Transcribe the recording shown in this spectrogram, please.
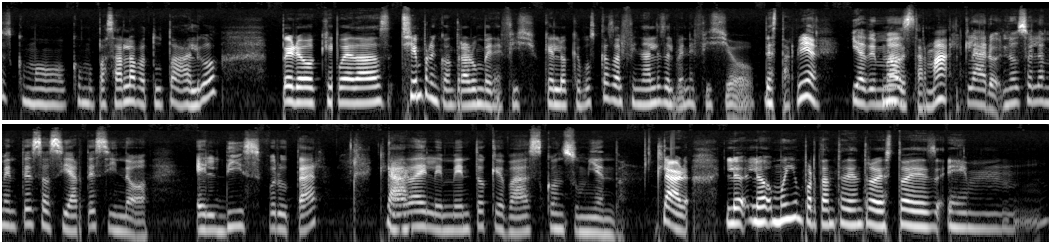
Es como, como pasar la batuta a algo pero que puedas siempre encontrar un beneficio, que lo que buscas al final es el beneficio de estar bien, Y no además, de estar mal. claro, no solamente saciarte, sino el disfrutar Claro. cada elemento que vas consumiendo. Claro, lo, lo muy importante dentro de esto es em,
